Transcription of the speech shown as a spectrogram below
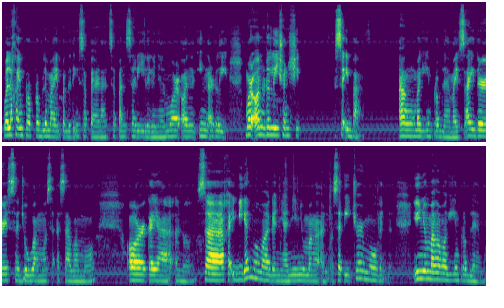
wala kayong problemahin pagdating sa pera at sa pansarili, ganyan. More on, in rela- more on relationship sa iba ang magiging problema. It's either sa jowa mo, sa asawa mo, or kaya ano, sa kaibigan mo, mga ganyan. Yun yung mga ano, sa teacher mo, ganyan. Yun yung mga magiging problema.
